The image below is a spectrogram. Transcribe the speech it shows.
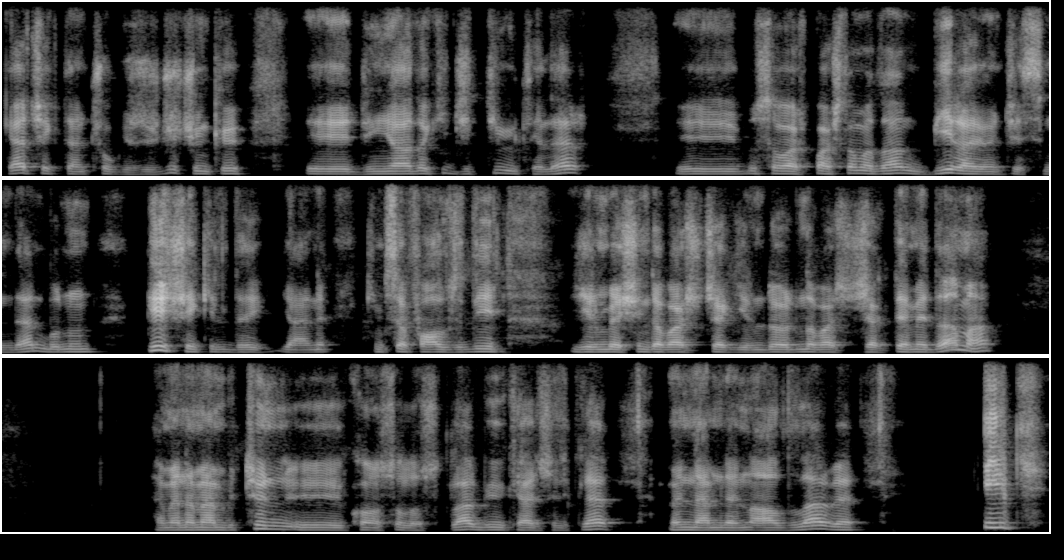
Gerçekten çok üzücü çünkü e, dünyadaki ciddi ülkeler e, bu savaş başlamadan bir ay öncesinden bunun bir şekilde yani kimse falcı değil 25'inde başlayacak, 24'ünde başlayacak demedi ama hemen hemen bütün e, konsolosluklar, büyükelçilikler önlemlerini aldılar ve ilk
